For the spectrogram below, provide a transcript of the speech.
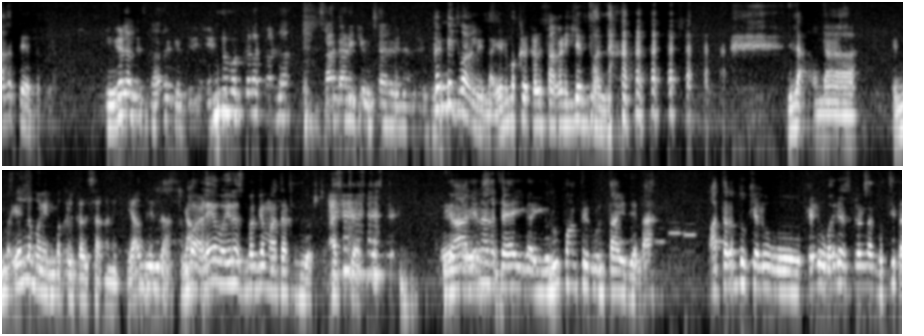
ಆಗುತ್ತೆ ಅಂತ. ನೀವು ಹೇಳಲ್ಲ ಸರ್ ಆದ್ರೆ ಕೇಳ್ತೀವಿ ಹೆಣ್ಣು ಮಕ್ಕಳ ಕಳ್ಳ ಸಾಗಾಣಿಕೆ ವಿಚಾರ ಇದೆಯಾ? ಖಂಡಿತವಾಗ್ಲೂ ಇಲ್ಲ ಹೆಣ್ಮಕ್ಳು ಕಳ್ಳ ಸಾಗಾಣಿಕೆ ಅಂತೂ ಅಲ್ಲ. ಇಲ್ಲ ಒಂದ ಹೆಣ್ಮ ಎಲ್ಲ ಹೆಣ್ಮಕ್ಳ ಕಳ್ಳ ಸಾಗಾಣಿಕೆ. ಯಾವ್ದು ಇಲ್ಲ. ತುಂಬಾ ಹಳೆ ವೈರಸ್ ಬಗ್ಗೆ ಮಾತಾಡ್ತಿದ್ವಿ ಅಷ್ಟೇ. ಅಷ್ಟೇ ಅಷ್ಟೇ ಅಷ್ಟೇ. ಈಗ ಏನಾಗುತ್ತೆ ಈಗ ಈಗ ರೂಪಾಂತರಿಗೊಳ್ತಾ ಇದೆಯಲ್ಲ ಆ ತರದ್ದು ಕೆಲವು ಕೆಲವು ವೈರಸ್ಗಳನ್ನ ಗೊತ್ತಿಲ್ಲ.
